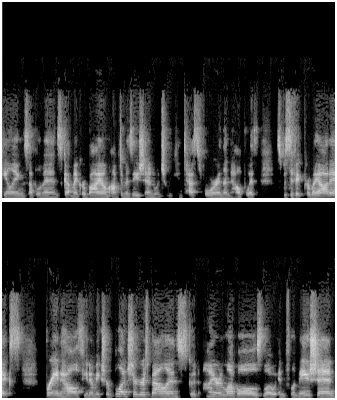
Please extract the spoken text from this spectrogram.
healing supplements, gut microbiome optimization, which we can test for and then help with specific probiotics. Brain health, you know, make sure blood sugar is balanced, good iron levels, low inflammation.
